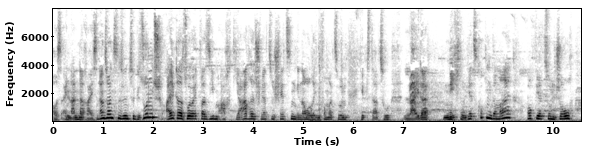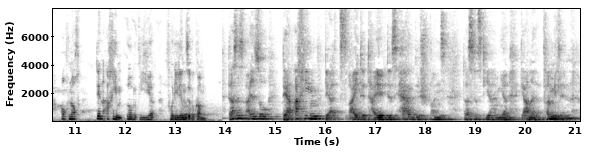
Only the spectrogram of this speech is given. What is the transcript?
auseinanderreißen. Ansonsten sind sie gesund, Alter so etwa 7, 8 Jahre, schwer zu schätzen. Genauere Informationen gibt es dazu leider nicht. Und jetzt gucken wir mal, ob wir zum Joe auch noch den Achim irgendwie hier vor die Linse bekommen. Das ist also der Achim, der zweite Teil des Herrengespanns, das das Tierheim hier gerne vermitteln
